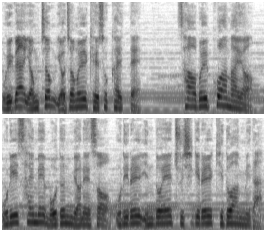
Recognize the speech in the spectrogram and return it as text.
우리가 영적 여정을 계속할 때 사업을 포함하여 우리 삶의 모든 면에서 우리를 인도해 주시기를 기도합니다.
